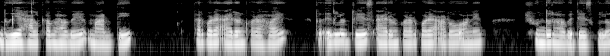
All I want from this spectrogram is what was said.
ধুয়ে হালকাভাবে মার দিই। তারপরে আয়রন করা হয়। তো এগুলো ড্রেস আয়রন করার পরে আরও অনেক সুন্দর হবে ড্রেসগুলো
